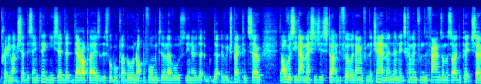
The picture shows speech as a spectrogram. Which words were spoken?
pretty much said the same thing. He said that there are players at this football club who are not performing to the levels you know that that have expected. So obviously that message is starting to filter down from the chairman, and it's coming from the fans on the side of the pitch. So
